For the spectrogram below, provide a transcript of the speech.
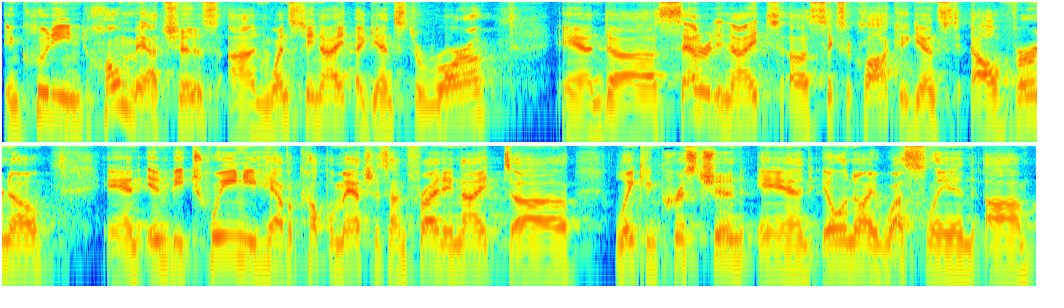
including home matches on Wednesday night against Aurora and uh, Saturday night, uh, 6 o'clock against Alverno. And in between, you have a couple matches on Friday night, uh, Lincoln Christian and Illinois Wesleyan. Um,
